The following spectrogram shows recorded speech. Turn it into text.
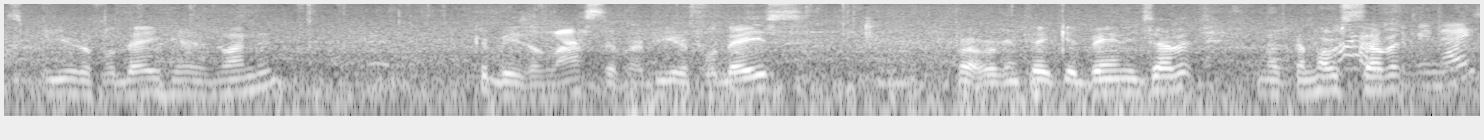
It's a beautiful day here in London. Could be the last of our beautiful days, but we're going to take advantage of it, make the most of it. Be nice.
